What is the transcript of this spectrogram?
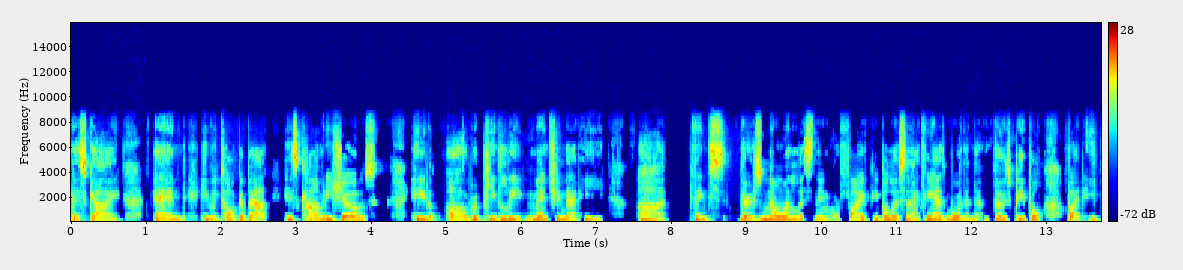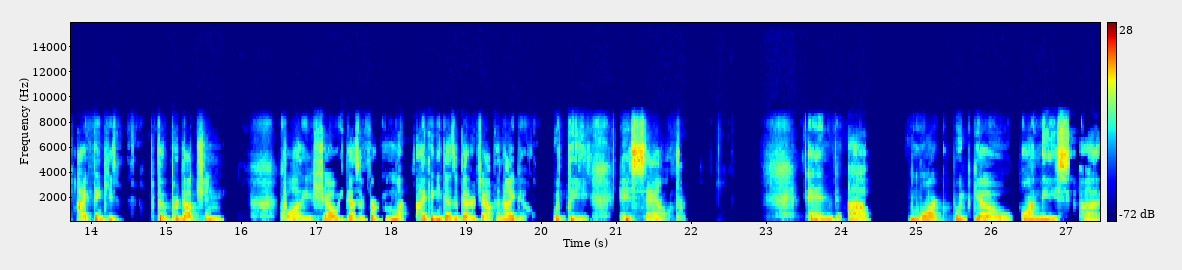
this guy. And he would talk about his comedy shows. He'd uh, repeatedly mention that he uh, thinks there's no one listening or five people listening. I think he has more than that, those people, but he, I think he's the production quality show. He does a, I think he does a better job than I do with the his sound. And uh, Mark would go on these uh,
